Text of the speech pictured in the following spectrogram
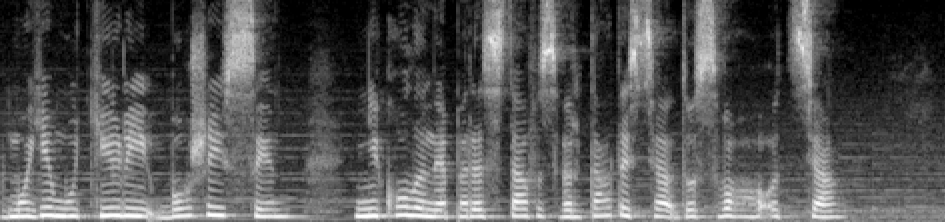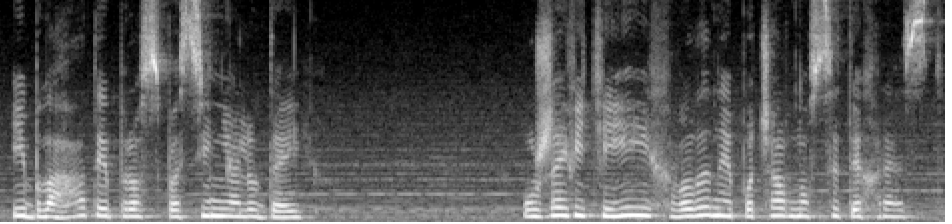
в моєму тілі Божий син ніколи не перестав звертатися до свого Отця і благати про спасіння людей. Уже від тієї хвилини почав носити хрест,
